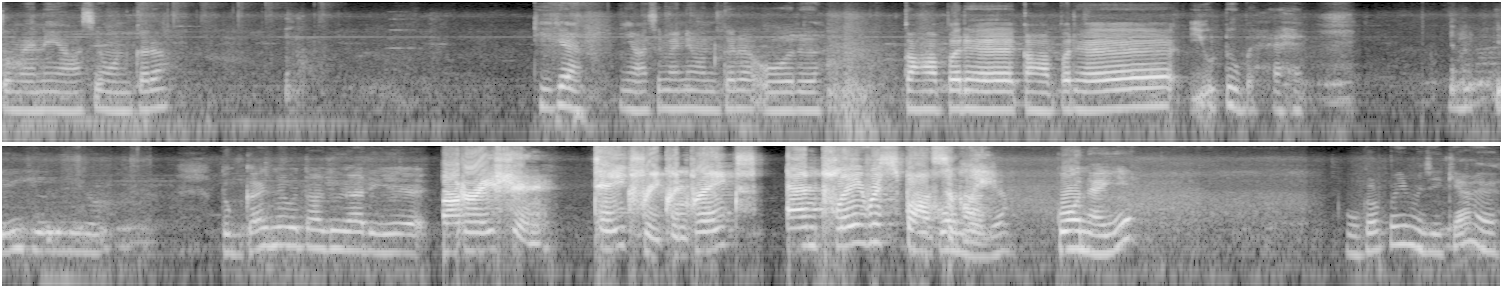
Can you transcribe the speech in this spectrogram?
तो मैंने यहाँ से ऑन करा। ठीक है? यहाँ से मैंने ऑन करा और कहाँ पर है कहाँ पर है? यूट्यूब है। तो गाइस मैं बता दूँ यार ये. Take frequent breaks and play कौन responsibly. कौन है ये? होगा कोई? मुझे क्या है?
